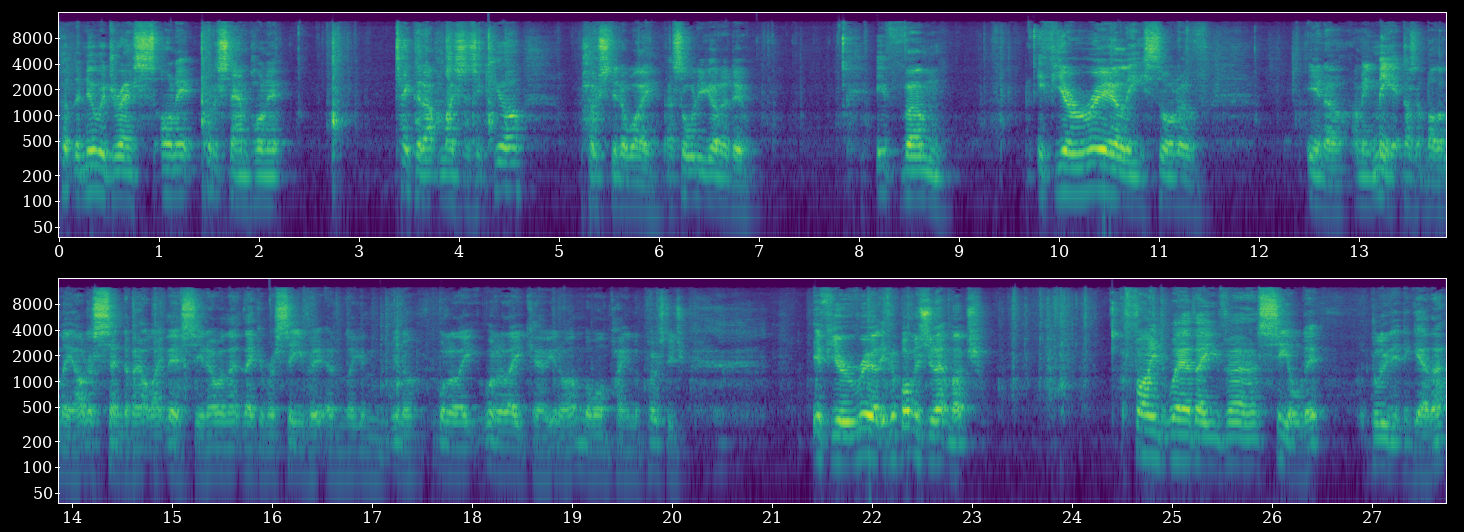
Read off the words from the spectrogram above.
put the new address on it, put a stamp on it, tape it up nice and secure, post it away. That's all you got to do. If um, if you're really sort of, you know, I mean, me, it doesn't bother me. I'll just send them out like this, you know, and they, they can receive it and they can, you know, what do they, what do they care? You know, I'm the one paying the postage. If you're really, if it bothers you that much, find where they've uh, sealed it, glued it together,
